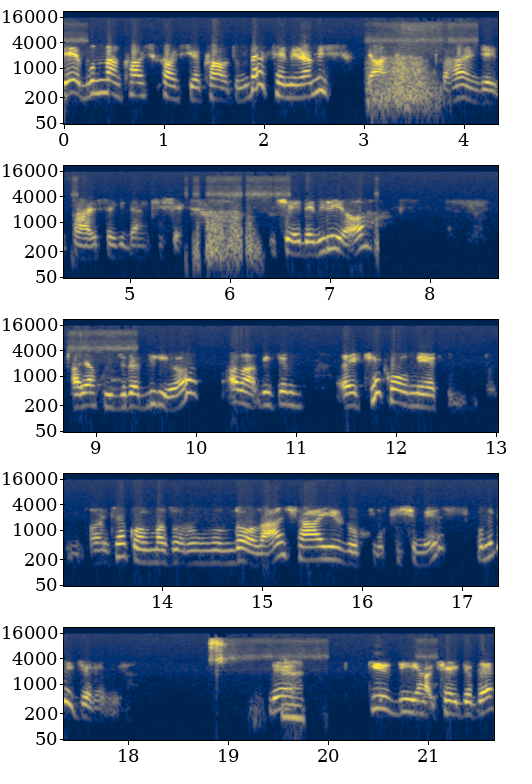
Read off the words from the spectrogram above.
Ve bundan karşı karşıya kaldığımda Semiramis yani daha önce Paris'e giden kişi şey de biliyor ayak uydurabiliyor ama bizim erkek olmaya erkek olma zorunluluğunda olan şair ruhlu kişimiz bunu beceremiyor. Ve evet. girdiği şeyde de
